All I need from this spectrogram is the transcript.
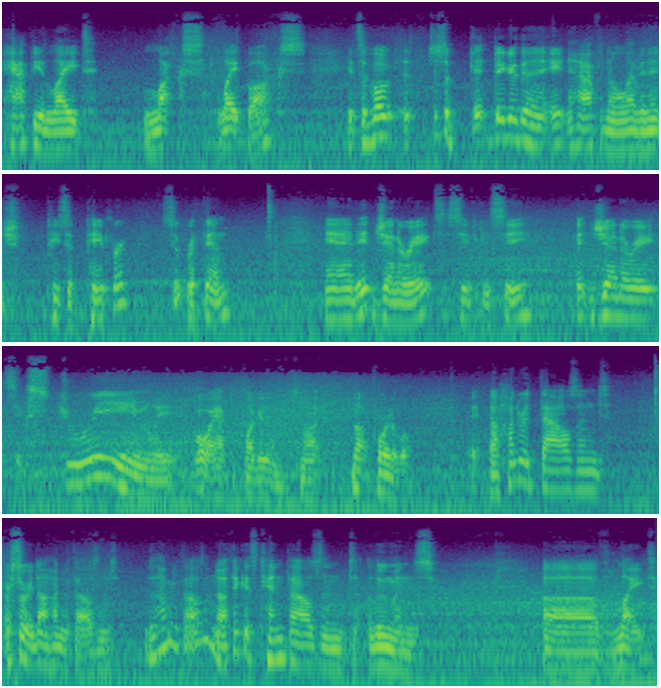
happy light lux light box. It's about just a bit bigger than an 8.5 and an 11 inch piece of paper. Super thin. And it generates see if you can see it generates extremely oh I have to plug it in. It's not not portable a hundred thousand or sorry not hundred thousand. Is it hundred thousand? No I think it's ten thousand lumens of light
